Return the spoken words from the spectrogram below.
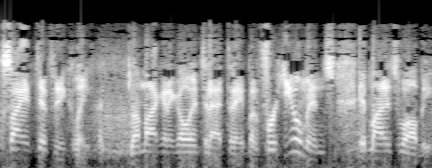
scientifically. I'm not going to go into that today, but for humans, it might as well be.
